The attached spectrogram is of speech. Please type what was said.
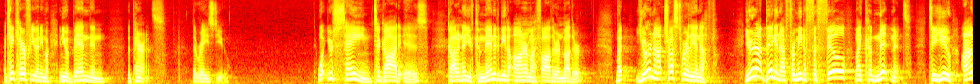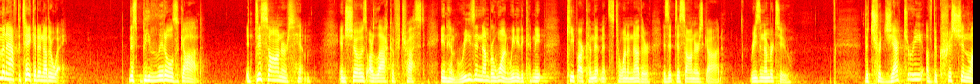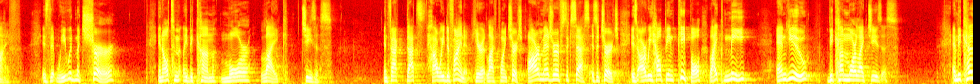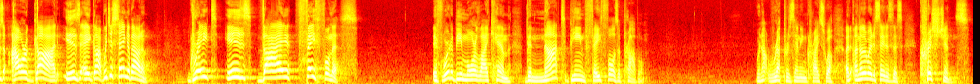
I can't care for you anymore. And you abandon the parents that raised you. What you're saying to God is, God, I know you've commanded me to honor my father and mother, but you're not trustworthy enough. You're not big enough for me to fulfill my commitment to you. I'm going to have to take it another way. This belittles God, it dishonors him and shows our lack of trust in him. Reason number one we need to commit, keep our commitments to one another is it dishonors God. Reason number two the trajectory of the Christian life is that we would mature and ultimately become more like Jesus. In fact, that's how we define it here at LifePoint Church. Our measure of success as a church is are we helping people like me and you become more like Jesus? And because our God is a God, we just sang about him. Great is thy faithfulness if we're to be more like him, then not being faithful is a problem. We're not representing Christ well. Another way to say it is this Christians,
